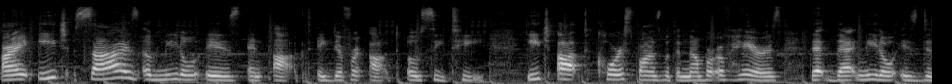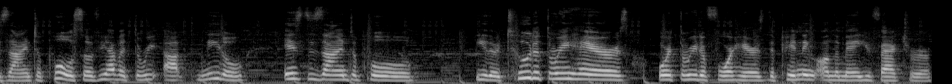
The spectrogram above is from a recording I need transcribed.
All right, each size of needle is an oct, a different oct, OCT. Each oct corresponds with the number of hairs that that needle is designed to pull. So if you have a three oct needle, it's designed to pull either two to three hairs or three to four hairs, depending on the manufacturer.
